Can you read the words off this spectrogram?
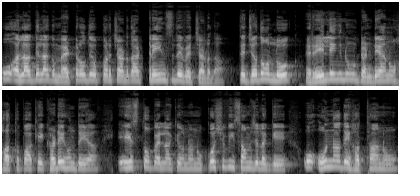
ਉਹ ਅਲੱਗ-ਅਲੱਗ ਮੈਟਰੋ ਦੇ ਉੱਪਰ ਚੜਦਾ ਟ੍ਰੇਨਸ ਦੇ ਵਿੱਚ ਚੜਦਾ ਤੇ ਜਦੋਂ ਲੋਕ ਰੇਲਿੰਗ ਨੂੰ, ਡੰਡਿਆਂ ਨੂੰ ਹੱਥ ਪਾ ਕੇ ਖੜੇ ਹੁੰਦੇ ਆ, ਇਸ ਤੋਂ ਪਹਿਲਾਂ ਕਿ ਉਹਨਾਂ ਨੂੰ ਕੁਝ ਵੀ ਸਮਝ ਲੱਗੇ, ਉਹ ਉਹਨਾਂ ਦੇ ਹੱਥਾਂ ਨੂੰ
